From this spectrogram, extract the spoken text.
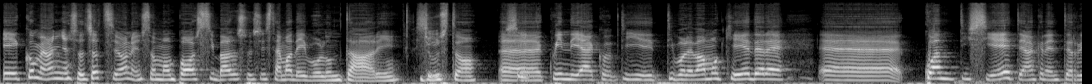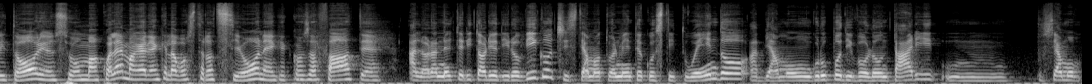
e come ogni associazione, insomma, un po' si basa sul sistema dei volontari, Sì. giusto? Eh, Sì. Quindi ecco, ti, ti volevamo chiedere eh, quanti siete anche nel territorio, insomma, qual è magari anche la vostra azione, che cosa fate? Allora, nel territorio di Rovigo ci stiamo attualmente costituendo, abbiamo un gruppo di volontari, mh, possiamo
